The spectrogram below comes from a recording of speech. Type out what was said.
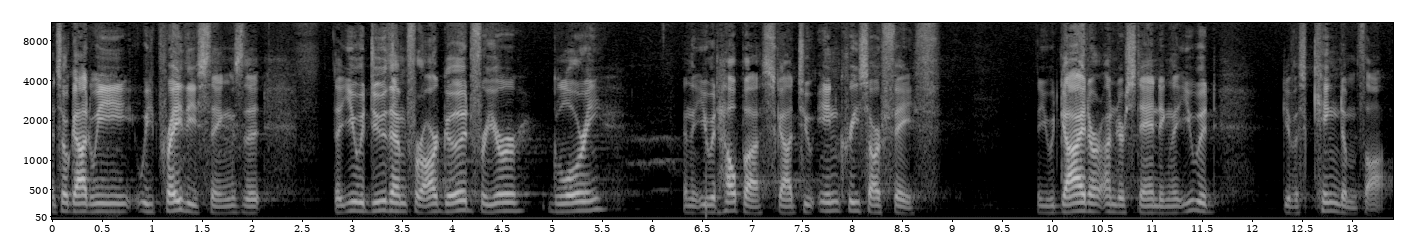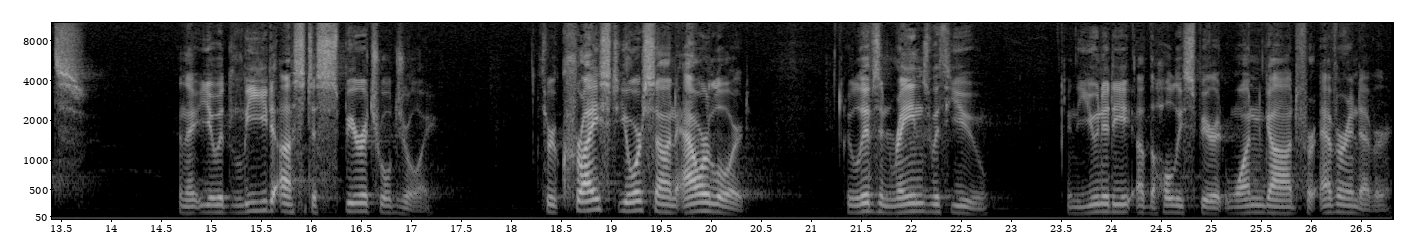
And so, God, we, we pray these things that, that you would do them for our good, for your glory, and that you would help us, God, to increase our faith, that you would guide our understanding, that you would give us kingdom thoughts, and that you would lead us to spiritual joy. Through Christ, your Son, our Lord, who lives and reigns with you in the unity of the Holy Spirit, one God, forever and ever.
